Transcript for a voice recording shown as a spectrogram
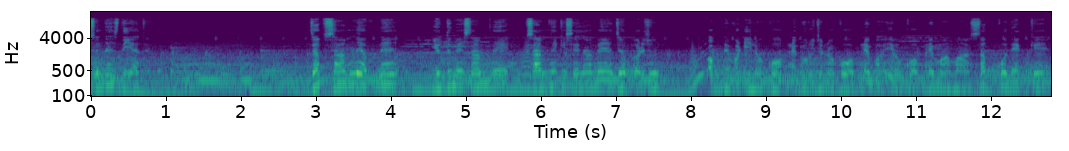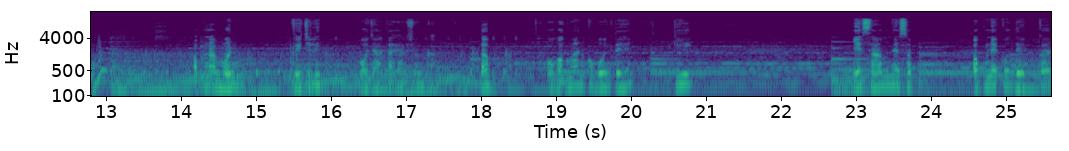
संदेश दिया था। जब सामने अपने युद्ध में सामने सामने की सेना में जब अर्जुन अपने वडीलों को, अपने गुरुजनों को, अपने भाइयों को, अपने मामा सबको देख के अपना मन विचलित हो जाता है अर्जुन का, तब वो भगवान को बोलते हैं कि ये सामने सब अपने को देखकर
